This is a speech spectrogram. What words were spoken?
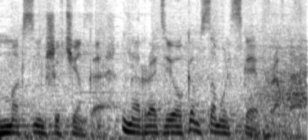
Максим Шевченко на радио «Комсомольская правда».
